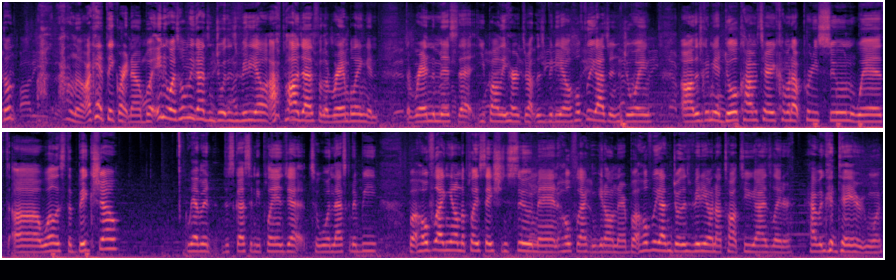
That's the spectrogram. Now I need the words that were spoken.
don't. I don't know. I can't think right now. But anyways, hopefully you guys enjoyed this video. I apologize for the rambling and the randomness that you probably heard throughout this video. Hopefully you guys are enjoying. Uh, there's gonna be a dual commentary coming up pretty soon with, uh, well, it's the Big Show. We haven't discussed any plans yet to when that's gonna be, but hopefully I can get on the PlayStation soon, man. Hopefully I can get on there. But hopefully you guys enjoy this video, and I'll talk to you guys later. Have a good day, everyone.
